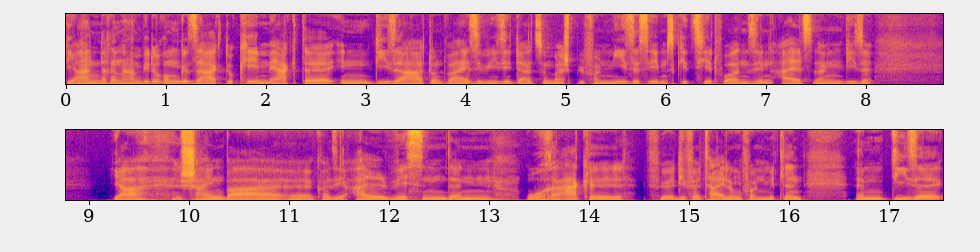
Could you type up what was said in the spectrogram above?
Die anderen haben wiederum gesagt, okay, Märkte in dieser Art und Weise, wie sie da zum Beispiel von Mises eben skizziert worden sind, als sagen diese ja scheinbar äh, quasi allwissenden Orakel für die Verteilung von Mitteln. Ähm, diese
